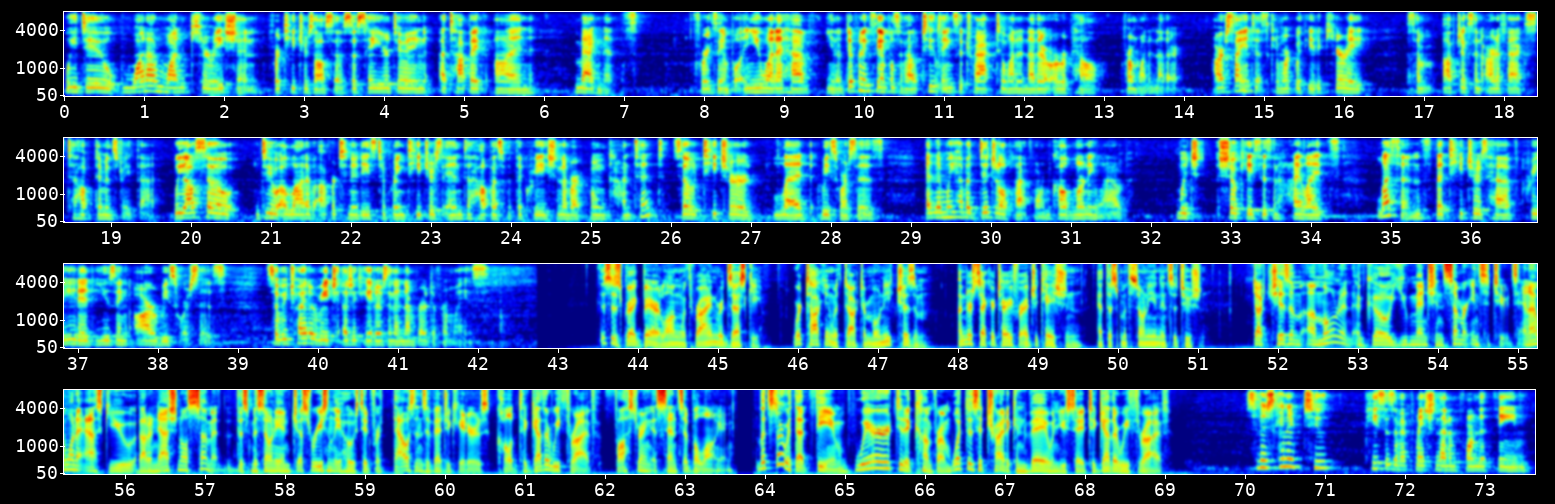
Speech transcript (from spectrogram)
we do one on one curation for teachers also. So, say you're doing a topic on magnets, for example, and you want to have you know different examples of how two things attract to one another or repel from one another. Our scientists can work with you to curate some objects and artifacts to help demonstrate that. We also do a lot of opportunities to bring teachers in to help us with the creation of our own content. So, teacher led resources and then we have a digital platform called Learning Lab, which showcases and highlights lessons that teachers have created using our resources. So we try to reach educators in a number of different ways. This is Gregg Behr along with Ryan Rydzewski. We're talking with Dr. Monique Chism, Undersecretary for Education at the Smithsonian Institution. Dr. Chism, a moment ago you mentioned summer institutes, and I want to ask you about a national summit that the Smithsonian just recently hosted for thousands of educators called Together We Thrive Fostering a Sense of Belonging. Let's start with that theme. Where did it come from? What does it try to convey when you say Together We Thrive? So there's kind of two pieces of information that inform the theme.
